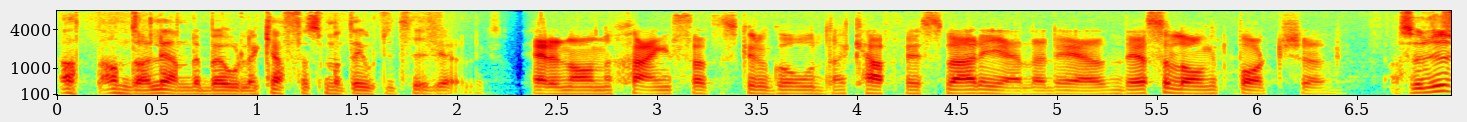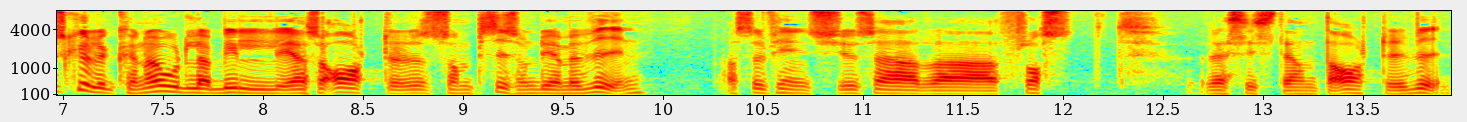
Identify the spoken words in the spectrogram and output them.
Att andra länder börjar odla kaffe som inte gjort det tidigare. Liksom. Är det någon chans att det skulle gå att odla kaffe i Sverige eller det är, det är så långt bort? Så... Alltså du skulle kunna odla billiga alltså arter som, precis som du gör med vin. Alltså det finns ju så här uh, frostresistenta arter i vin.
